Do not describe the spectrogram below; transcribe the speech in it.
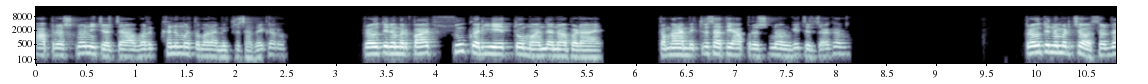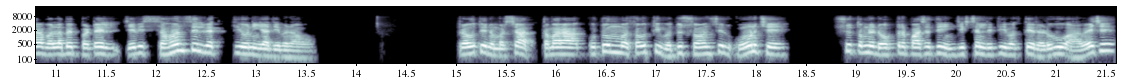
આ પ્રશ્નોની ચર્ચા વર્ગખંડમાં તમારા મિત્ર સાથે કરો. પ્રવૃત્તિ નંબર પાંચ, શું કરીએ તો માંદા ન પડાય? તમારા મિત્ર સાથે આ પ્રશ્નો અંગે ચર્ચા કરો. પ્રવૃત્તિ નંબર છ, સરદાર વલ્લભભાઈ પટેલ જેવી સહનશીલ વ્યક્તિઓની યાદી બનાવો. પ્રવૃત્તિ નંબર સાત, તમારા કુટુંબમાં સૌથી વધુ સહનશીલ કોણ છે? શું તમને ડોક્ટર પાસેથી ઇન્જેક્શન લેતી વખતે રડવું આવે છે?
